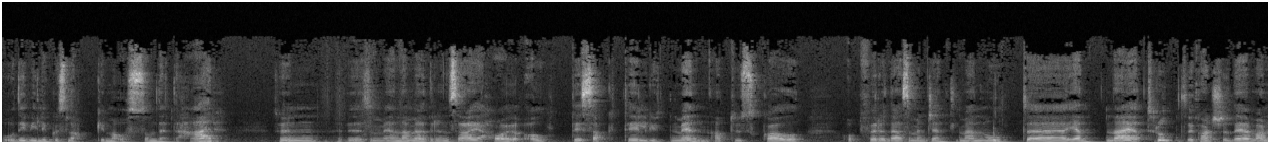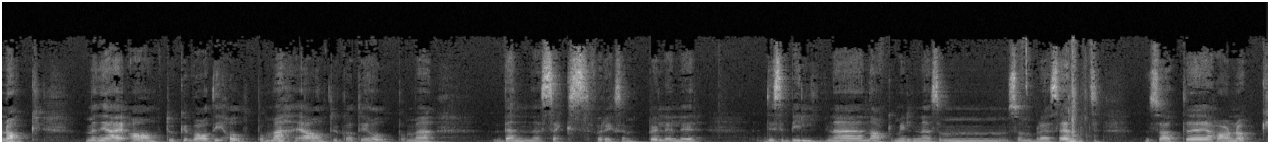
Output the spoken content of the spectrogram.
Og de vil jo ikke snakke med oss om dette her. Hun, eh, som en av mødrene sa, jeg har jo alltid sagt til gutten min at du skal oppføre deg som en gentleman mot uh, jentene. Jeg trodde kanskje det var nok, men jeg ante jo ikke hva de holdt på med. Jeg ante jo ikke at de holdt på med vennesex, f.eks., eller disse bildene, nakenbildene som, som ble sendt. Hun sa at jeg har nok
